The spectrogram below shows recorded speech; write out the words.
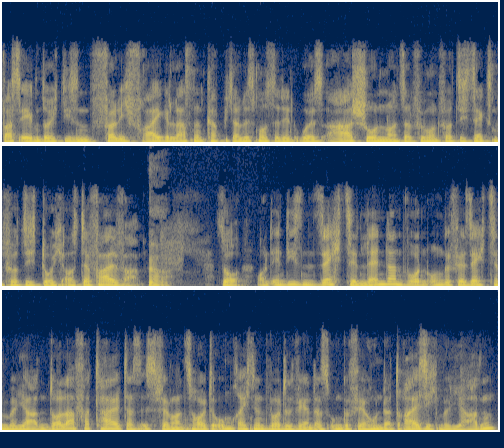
was eben durch diesen völlig freigelassenen Kapitalismus in den USA schon 1945, 46 durchaus der Fall war. Ja. So, und in diesen 16 Ländern wurden ungefähr 16 Milliarden Dollar verteilt. Das ist, wenn man es heute umrechnen würde, wären das ungefähr 130 Milliarden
